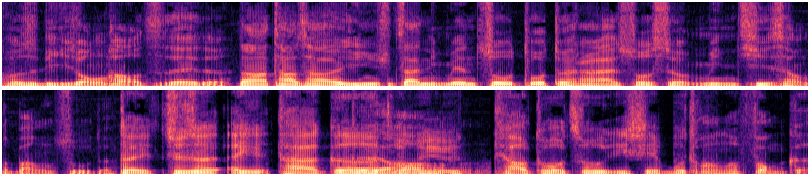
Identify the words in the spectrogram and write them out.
或是李荣浩之类的，那他才会允许在里面做多，对他来说是有名气上的帮助的。对，就是哎，他的歌终于跳脱出一些不同的风格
